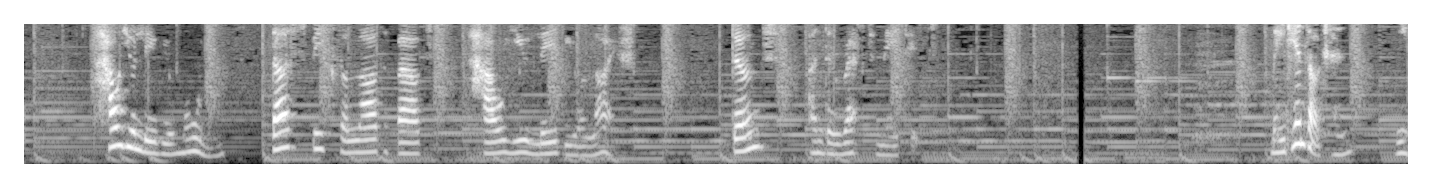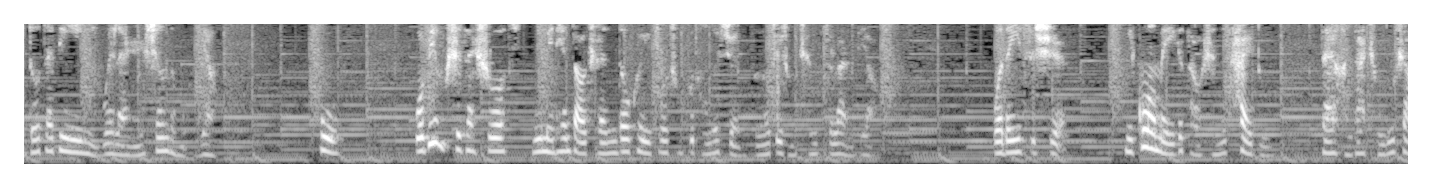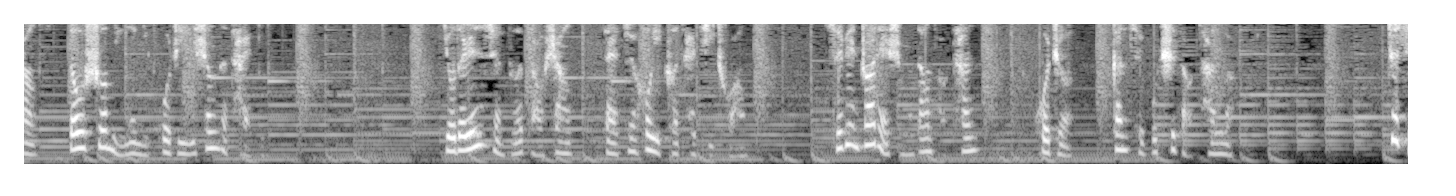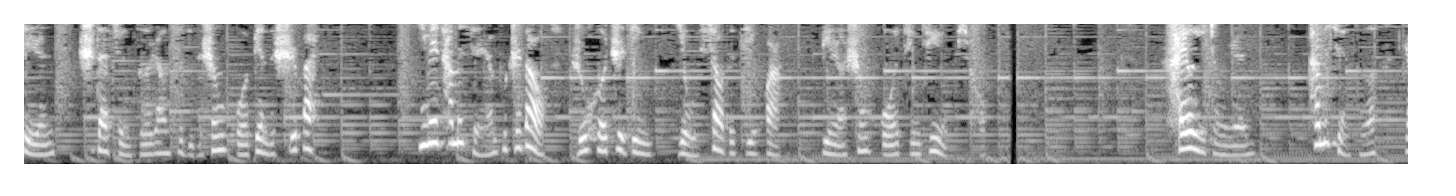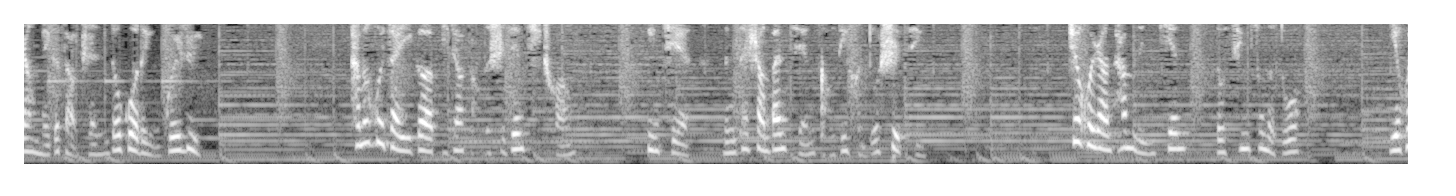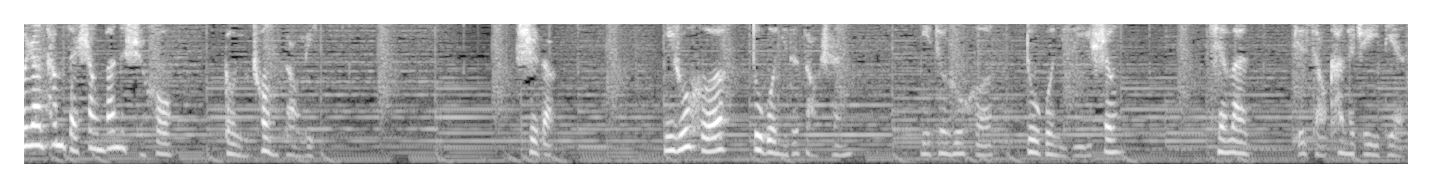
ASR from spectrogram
how you live your morning does speaks a lot about how you live your life. Don't underestimate it. 每天早晨，你都在定义你未来人生的模样。不，我并不是在说你每天早晨都可以做出不同的选择这种陈词滥调。我的意思是，你过每一个早晨的态度，在很大程度上都说明了你过这一生的态度。有的人选择早上在最后一刻才起床，随便抓点什么当早餐，或者干脆不吃早餐了。这些人是在选择让自己的生活变得失败，因为他们显然不知道如何制定有效的计划，并让生活井井有条。还有一种人，他们选择让每个早晨都过得有规律。他们会在一个比较早的时间起床。并且能在上班前搞定很多事情，这会让他们的一天都轻松得多，也会让他们在上班的时候更有创造力。是的，你如何度过你的早晨，你就如何度过你的一生，千万别小看了这一点。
